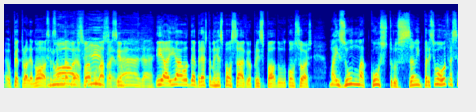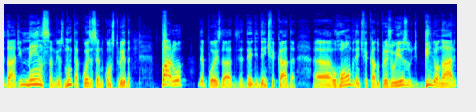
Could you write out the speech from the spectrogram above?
o petróleo é nosso, essa onda agora, Nossa, vamos lá isso, para é cima. verdade. E aí a Odebrecht também responsável, a principal do, do consórcio. Mas uma construção, e parecia uma outra cidade, imensa mesmo, muita coisa sendo construída, parou depois da de- de- identificada ah, o rombo, identificado o prejuízo de bilionário,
